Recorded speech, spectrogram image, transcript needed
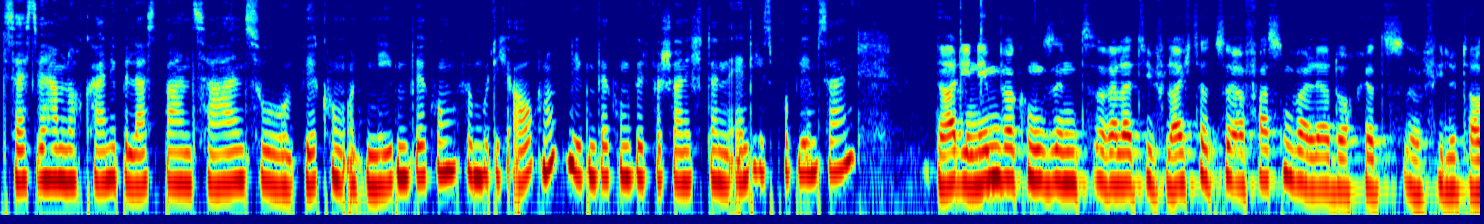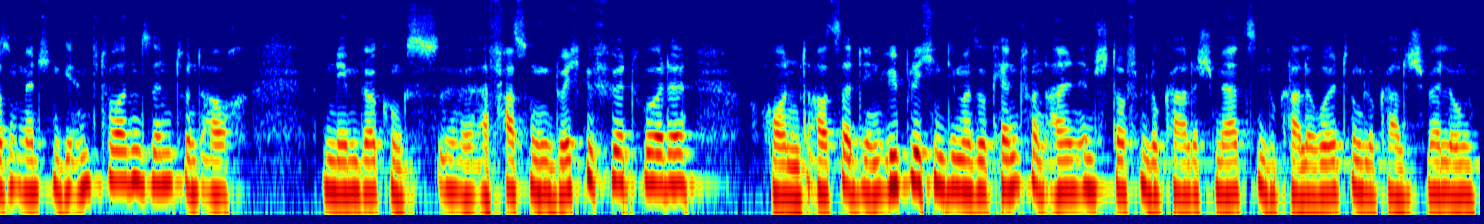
Das heißt, wir haben noch keine belastbaren Zahlen zu Wirkung und Nebenwirkung, vermute ich auch. Ne? Nebenwirkung wird wahrscheinlich dann ein ähnliches Problem sein. Ja, die Nebenwirkungen sind relativ leichter zu erfassen, weil ja doch jetzt äh, viele tausend Menschen geimpft worden sind und auch Nebenwirkungserfassungen durchgeführt wurde. Und außer den üblichen, die man so kennt von allen Impfstoffen, lokale Schmerzen, lokale Rötung, lokale Schwellung,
